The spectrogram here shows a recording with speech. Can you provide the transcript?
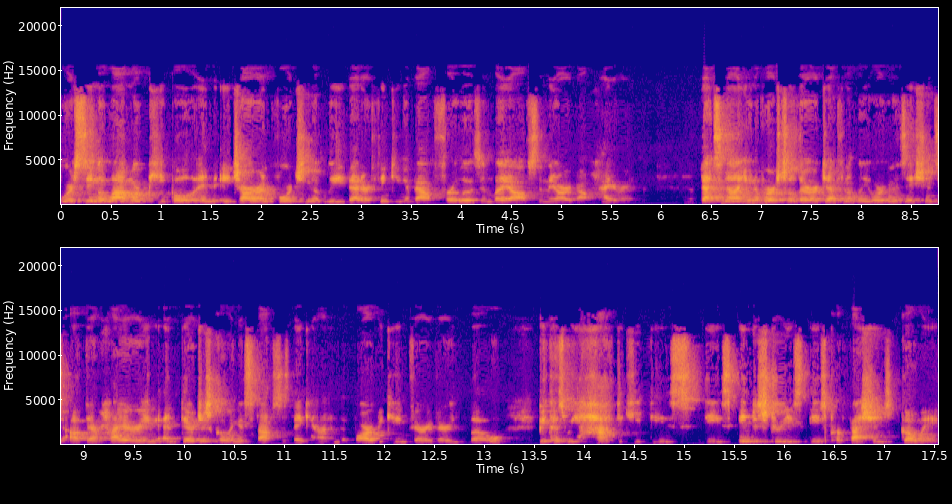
we're seeing a lot more people in HR, unfortunately, that are thinking about furloughs and layoffs than they are about hiring that's not universal. There are definitely organizations out there hiring, and they're just going as fast as they can. And the bar became very, very low because we have to keep these these industries, these professions going,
